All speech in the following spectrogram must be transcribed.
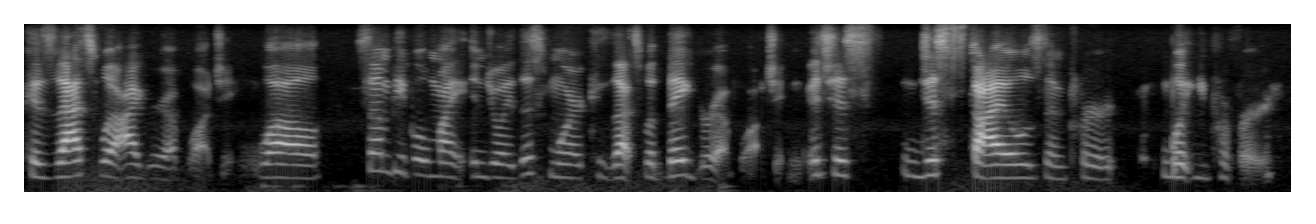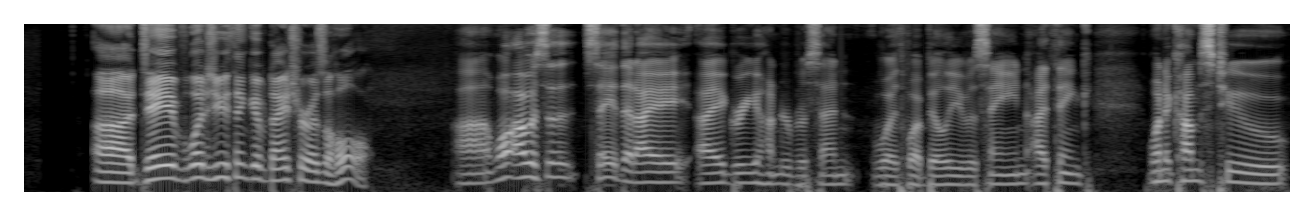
because that's what I grew up watching. While some people might enjoy this more because that's what they grew up watching. It's just just styles and per what you prefer. Uh, Dave, what do you think of Nitro as a whole? Uh, well, I was to say that I, I agree 100% with what Billie was saying. I think when it comes to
